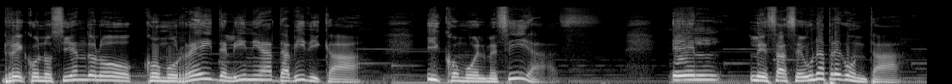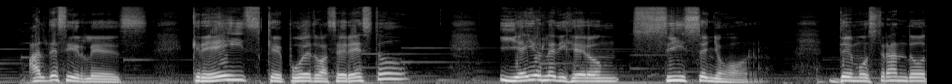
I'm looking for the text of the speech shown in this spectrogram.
reconociéndolo como rey de línea davídica y como el Mesías. Él les hace una pregunta al decirles, ¿creéis que puedo hacer esto? Y ellos le dijeron, sí Señor, demostrando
